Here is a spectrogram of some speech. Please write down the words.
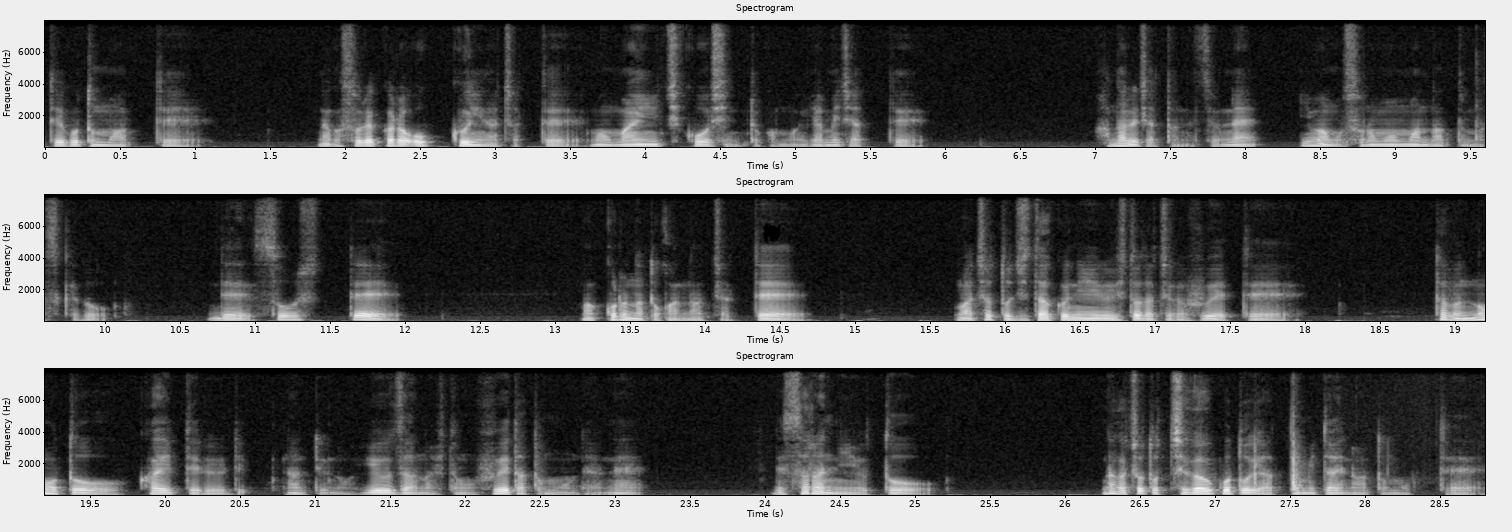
ていうこともあって、なんかそれから億劫になっちゃって、もう毎日更新とかもやめちゃって、離れちゃったんですよね。今もそのままになってますけど。で、そうして、まあコロナとかになっちゃって、まあちょっと自宅にいる人たちが増えて、多分ノートを書いてる、なんていうの、ユーザーの人も増えたと思うんだよね。で、さらに言うと、なんかちょっと違うことをやってみたいなと思って、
